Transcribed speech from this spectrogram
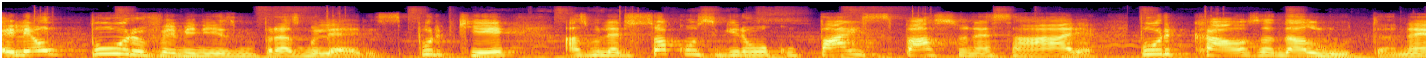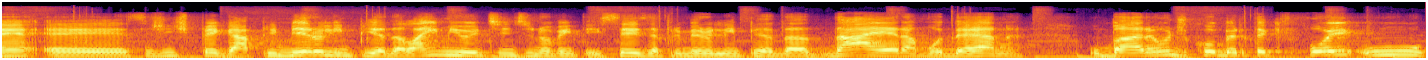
ele é o puro feminismo para as mulheres, porque as mulheres só conseguiram ocupar espaço nessa área por causa da luta, né? É, se a gente pegar a primeira Olimpíada lá em 1896, a primeira Olimpíada da Era Moderna, o Barão de Coubertin, que foi o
